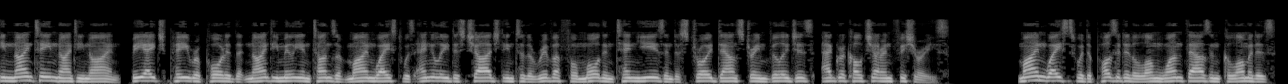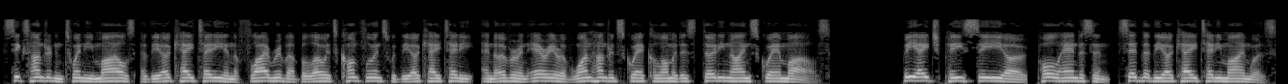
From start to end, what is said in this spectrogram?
In 1999, BHP reported that 90 million tonnes of mine waste was annually discharged into the river for more than 10 years and destroyed downstream villages, agriculture and fisheries. Mine wastes were deposited along 1,000 kilometres 620 miles of the OK Tedi and the Fly River below its confluence with the OK Tedi, and over an area of 100 square kilometres 39 square miles. BHP's CEO, Paul Anderson, said that the OK Tedi mine was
